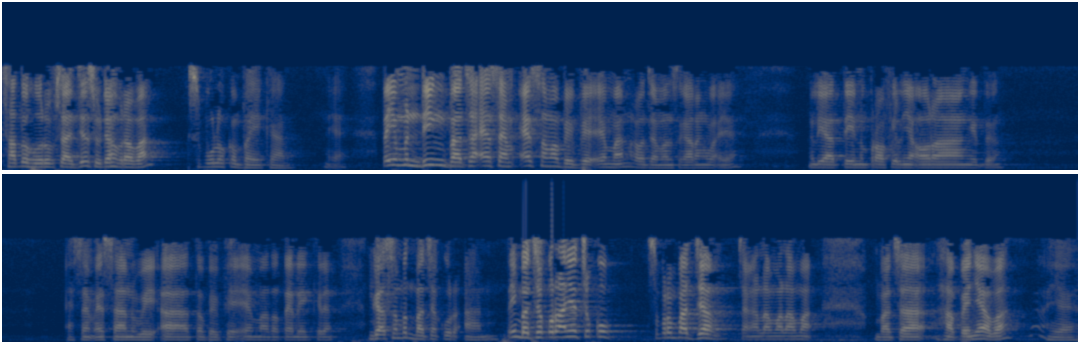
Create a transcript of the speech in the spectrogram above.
satu huruf saja sudah berapa? 10 kebaikan, ya. Tapi mending baca SMS sama BBM-an kalau zaman sekarang, Pak ya ngeliatin profilnya orang gitu. SMS-an, WA atau BBM atau Telegram. Enggak sempat baca Quran. Tapi baca Qurannya cukup seperempat jam, jangan lama-lama. Baca HP-nya apa? Ya,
